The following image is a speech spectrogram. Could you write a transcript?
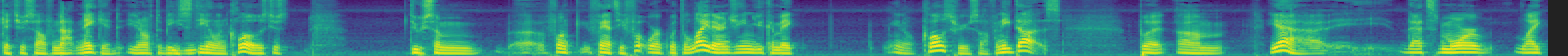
get yourself not naked. You don't have to be Mm-hmm. stealing clothes. Just do some uh, funky, fancy footwork with the light energy, and you can make you know clothes for yourself. And he does. But um, yeah, that's more like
